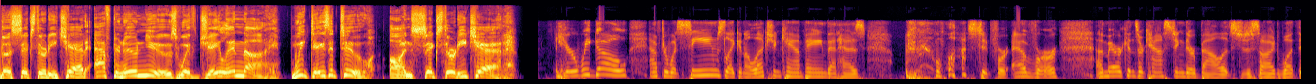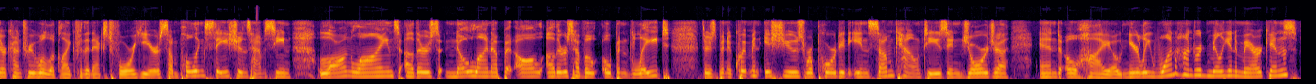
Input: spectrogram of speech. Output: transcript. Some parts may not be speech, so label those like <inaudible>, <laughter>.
The 630 CHED Afternoon News with Jaylen Nye. Weekdays at 2 on 630 CHED. Here we go. After what seems like an election campaign that has <laughs> lasted forever. Americans are casting their ballots to decide what their country will look like for the next four years. Some polling stations have seen long lines, others no lineup at all, others have opened late. There's been equipment issues reported in some counties in Georgia and Ohio. Nearly 100 million Americans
